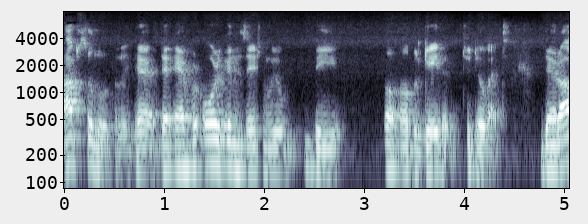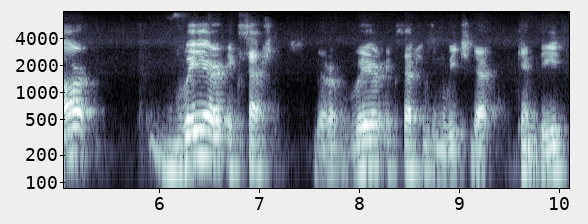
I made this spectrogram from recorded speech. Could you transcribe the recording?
Absolutely. Every organization will be obligated to do it. There are rare exceptions. There are rare exceptions in which that can be.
